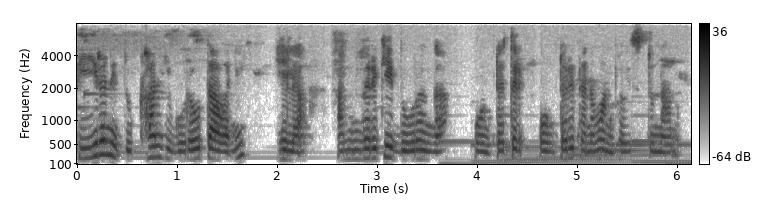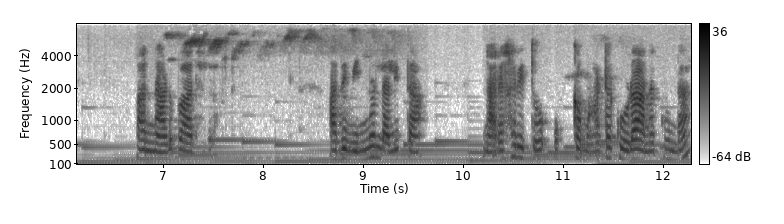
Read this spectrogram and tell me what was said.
తీరని దుఃఖానికి గురవుతావని ఇలా అందరికీ దూరంగా ఒంటరి ఒంటరితనం అనుభవిస్తున్నాను. అన్నాడు బాధగా. అది విన్న లలిత నరహరితో ఒక్క మాట కూడా అనకుండా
